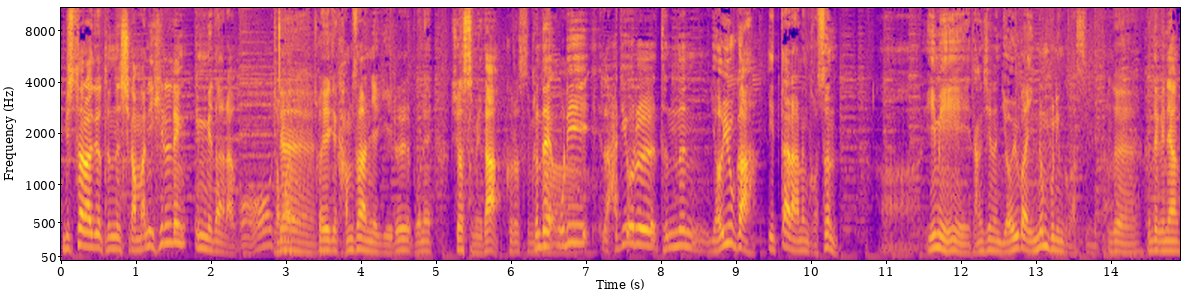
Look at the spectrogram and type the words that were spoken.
미스터 라디오 듣는 시간만이 힐링입니다라고 정말 네. 저에게 감사한 얘기를 보내주셨습니다. 그렇습니다. 근데 우리 라디오를 듣는 여유가 있다라는 것은 어, 이미 당신은 여유가 있는 분인 것 같습니다. 네. 근데 그냥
